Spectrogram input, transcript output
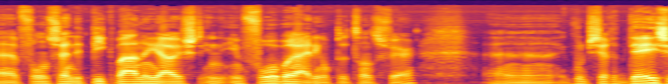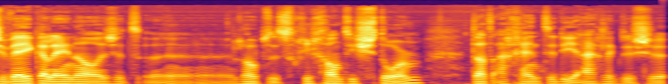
Nee. Voor ons zijn de piekmaanden juist in, in voorbereiding op de transfer. Eh, ik moet zeggen, deze week alleen al is het, eh, loopt het gigantisch storm. Dat agenten die eigenlijk dus eh,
